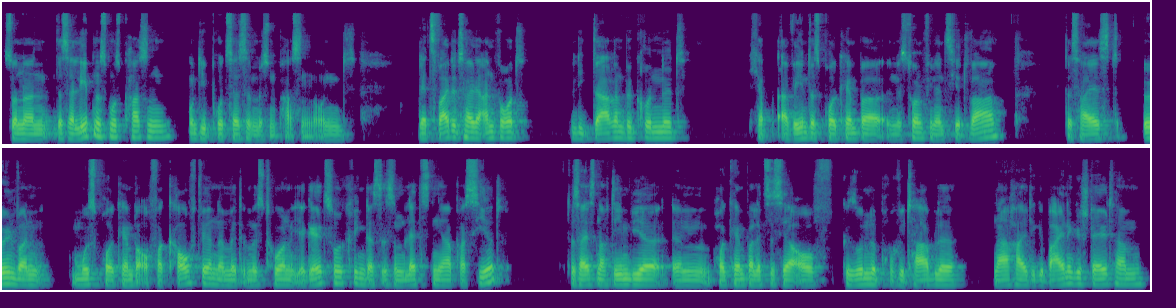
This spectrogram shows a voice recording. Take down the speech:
sondern das Erlebnis muss passen und die Prozesse müssen passen. Und der zweite Teil der Antwort liegt darin begründet, ich habe erwähnt, dass Paul Kemper investorenfinanziert war. Das heißt, irgendwann muss Paul Kemper auch verkauft werden, damit Investoren ihr Geld zurückkriegen. Das ist im letzten Jahr passiert. Das heißt, nachdem wir ähm, Paul Kemper letztes Jahr auf gesunde, profitable, nachhaltige Beine gestellt haben,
